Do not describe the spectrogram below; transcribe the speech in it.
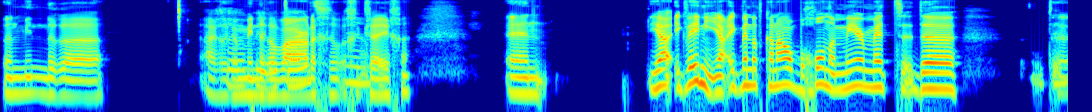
een mindere, eigenlijk een mindere waarde Prioriteit, ge- ja. gekregen. En ja, ik weet niet. Ja, ik ben dat kanaal begonnen meer met de, eh,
